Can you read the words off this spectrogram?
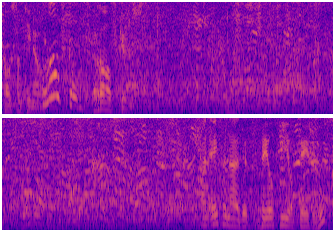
Constantinopel. Roofkunst. Roofkunst. En even naar dit beeld hier op deze hoek.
